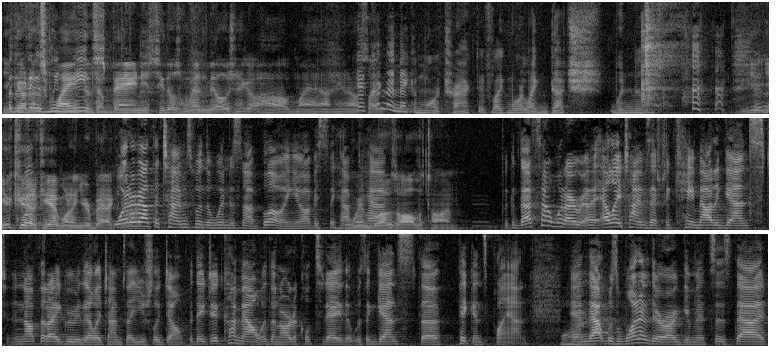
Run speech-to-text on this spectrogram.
But the go thing to is, the we plains need of them. Spain, you see those windmills, and you go, "Oh man," you know. Yeah, it's couldn't they make them more attractive, like more like Dutch windmills? you, you could if you had one in your backyard. What about the times when the wind is not blowing? You obviously have the wind to have. blows all the time? Because that's not what I. Uh, LA Times actually came out against, and not that I agree with the LA Times, I usually don't, but they did come out with an article today that was against the Pickens plan, Why? and that was one of their arguments is that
